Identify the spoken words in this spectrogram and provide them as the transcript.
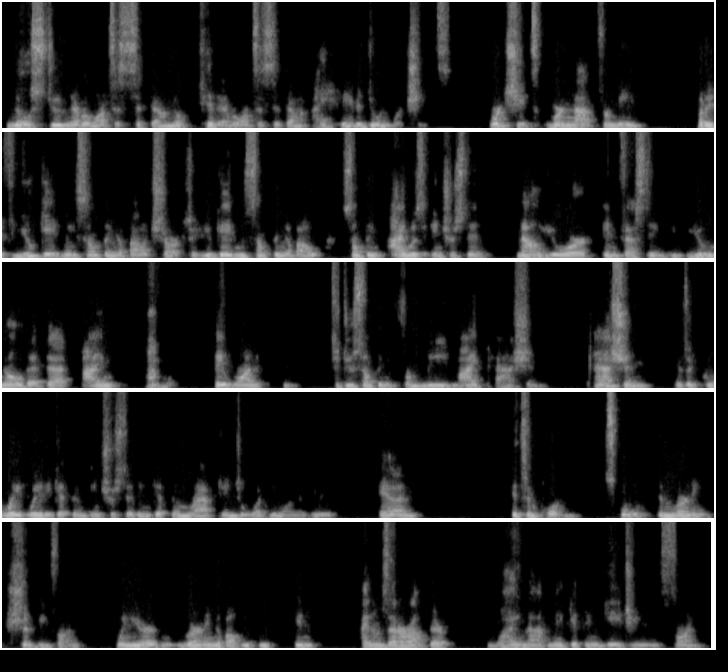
no student ever wants to sit down, no kid ever wants to sit down. I hated doing worksheets. Worksheets were not for me. But if you gave me something about sharks or you gave me something about something I was interested, now you're investing. You know that that I'm wow, they want to do something for me, my passion. Passion is a great way to get them interested and get them wrapped into what you want to do. And it's important. School and learning should be fun. When you're learning about in, in items that are out there, why not make it engaging and fun?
